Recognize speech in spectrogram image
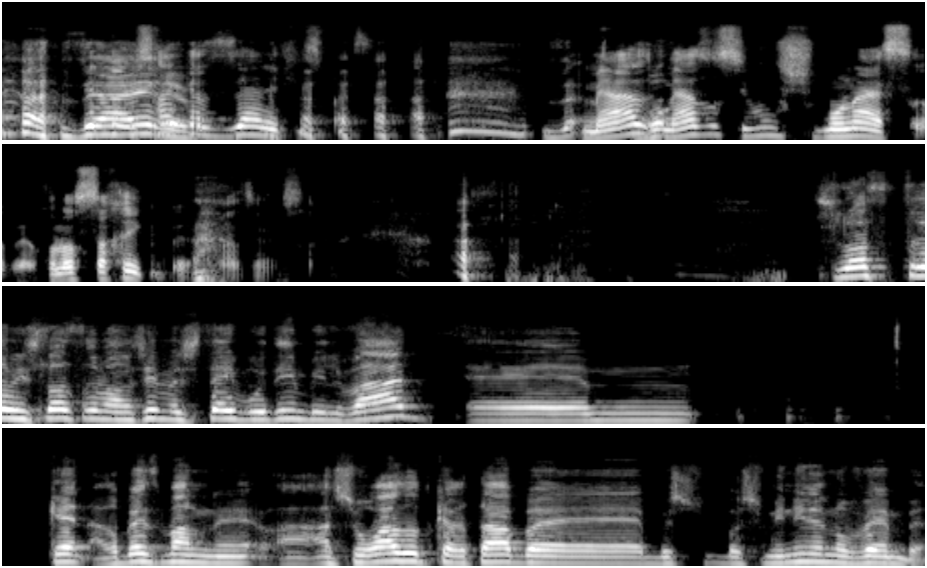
זה הערב. במשחק הזה אני פספסתי. מאז הוא סיבוב 18 בערך, הוא לא משחק. 13 מ-13 מאנשים ושתי עיבודים בלבד. אמ, כן, הרבה זמן, אה, השורה הזאת קרתה ב- בש- בשמיני לנובמבר.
